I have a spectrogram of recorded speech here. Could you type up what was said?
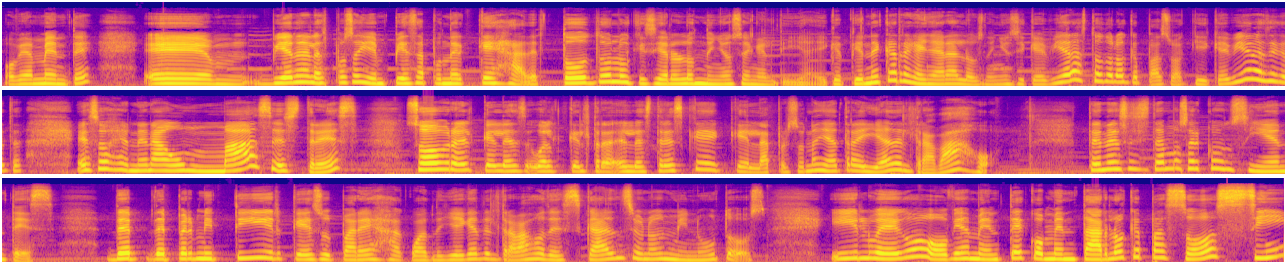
obviamente, em, viene la esposa y empieza a poner queja de todo lo que hicieron los niños en el día y que tiene que regañar a los niños y que vieras todo lo que pasó aquí, que vieras que eso genera aún más estrés sobre el que les, o el, el, estrés que, que la persona ya traía del trabajo. Te necesitamos ser conscientes de, permitir que su pareja cuando llegue del trabajo descanse unos minutos y luego obviamente comentar lo que pasó sin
